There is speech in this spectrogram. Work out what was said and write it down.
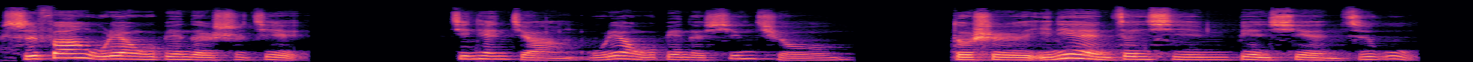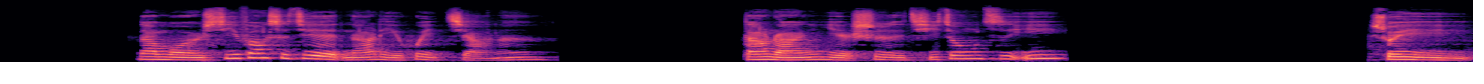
十方无量无边的世界。今天讲无量无边的星球，都是一念真心变现之物。那么西方世界哪里会假呢？当然也是其中之一。所以，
